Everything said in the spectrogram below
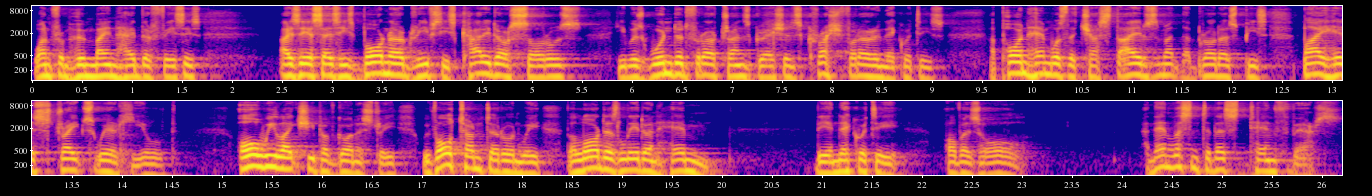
one from whom men hide their faces. Isaiah says, He's borne our griefs, He's carried our sorrows. He was wounded for our transgressions, crushed for our iniquities. Upon him was the chastisement that brought us peace. By his stripes we're healed. All we like sheep have gone astray. We've all turned to our own way. The Lord has laid on him the iniquity of us all. And then listen to this 10th verse.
